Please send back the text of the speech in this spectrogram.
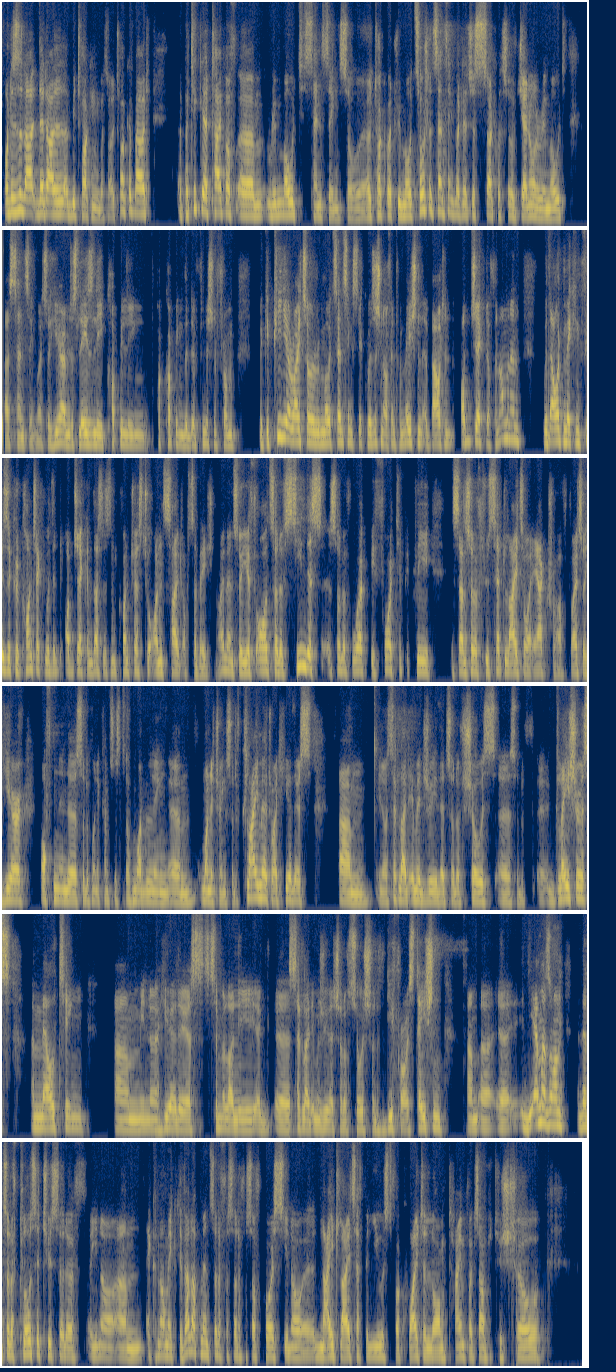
what is it that I'll be talking about? So I'll talk about a particular type of um, remote sensing. So I'll talk about remote social sensing, but let's just start with sort of general remote uh, sensing, right? So here I'm just lazily copying, copying the definition from Wikipedia, right? So remote sensing is the acquisition of information about an object or phenomenon without making physical contact with the object, and thus is in contrast to on-site observation, right? And so you've all sort of seen this sort of work before. Typically, it's done sort of through satellites or aircraft, right? So here, often in the sort of when it comes to sort of modeling, um, monitoring sort of climate, right here, there's um, you know, satellite imagery that sort of shows uh, sort of uh, glaciers melting. Um, you know, here there's similarly a, a, satellite imagery that sort of shows sort of deforestation um, uh, uh, in the Amazon, and then sort of closer to sort of you know um, economic development. Sort of, sort of, of course, you know, uh, night lights have been used for quite a long time. For example, to show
